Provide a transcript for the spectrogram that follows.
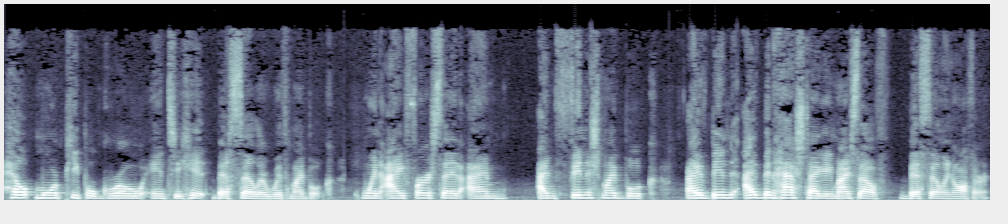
help more people grow and to hit bestseller with my book. When I first said I'm I'm finished my book. I've been I've been hashtagging myself best-selling author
